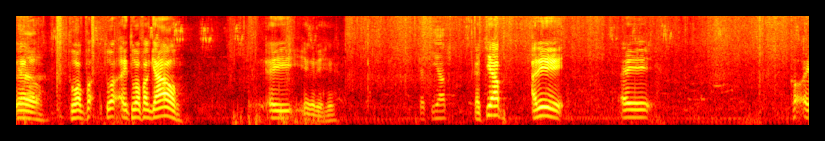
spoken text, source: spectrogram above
เออถั่วฟักถั่วไอถั่วฝักยาวไอยังไงดิกระเจี๊ยบกระเจี๊ยบอันนี้ไอ้ เขาไอ้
